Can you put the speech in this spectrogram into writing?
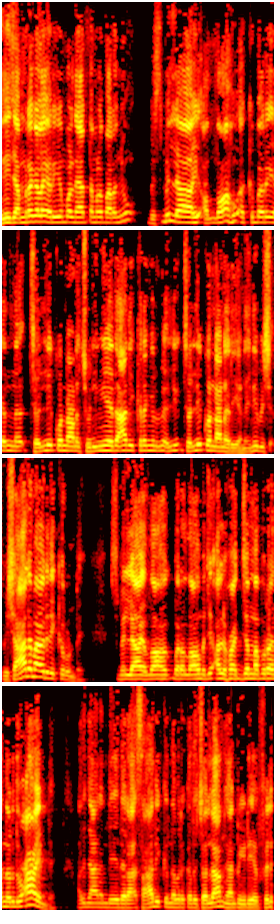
ഇനി ജമ്രകളെ എറിയുമ്പോൾ നേരത്തെ നമ്മൾ പറഞ്ഞു ബിസ്മില്ലാഹി അള്ളാഹു അക്ബർ എന്ന് ചൊല്ലിക്കൊണ്ടാണ് ചുരുങ്ങിയത്. ആ ദിക്കറെങ്കിലും ചൊല്ലിക്കൊണ്ടാണ് എറിയുന്നത് ഇനി വിശ വിശാലമായ ഒരു ദിക്കറുണ്ട് ബിസ്മില്ലാഹി അള്ളാഹു അക്ബർ അള്ളാഹു മജി അൽ ഹജ്ജം അബുറ എന്നൊരു ദുആ ഉണ്ട് അത് ഞാൻ എന്ത് ചെയ്തരാം സാധിക്കുന്നവർക്ക് അത് ചൊല്ലാം. ഞാൻ പി ഡി എഫിൽ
